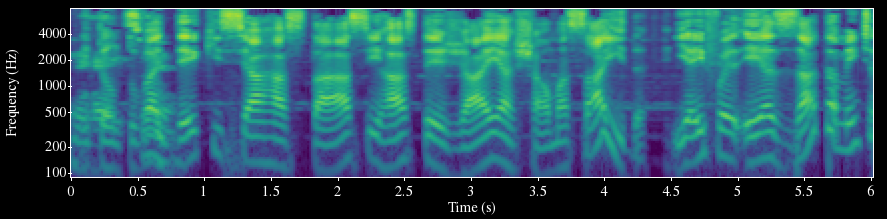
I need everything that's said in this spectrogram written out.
É, Então tu vai mesmo. ter que se arrastar, se rastejar e achar uma saída. E aí foi é exatamente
